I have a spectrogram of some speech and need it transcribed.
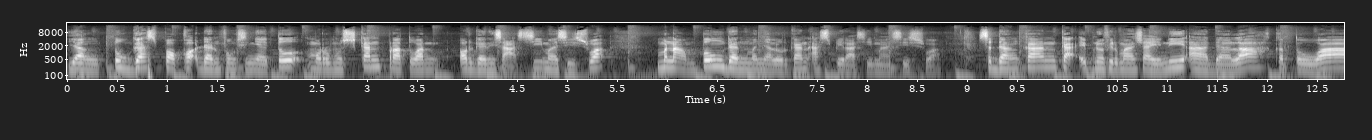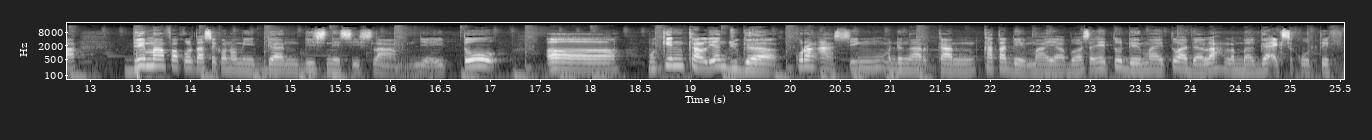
yang tugas pokok dan fungsinya itu merumuskan peraturan organisasi mahasiswa menampung dan menyalurkan aspirasi mahasiswa. Sedangkan Kak Ibnu Firmansyah ini adalah ketua Dema Fakultas Ekonomi dan Bisnis Islam, yaitu uh, mungkin kalian juga kurang asing mendengarkan kata DEMA ya bahwasanya itu DEMA itu adalah lembaga eksekutif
